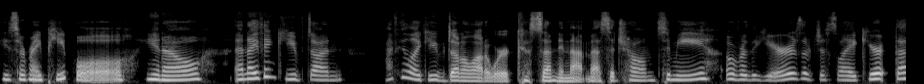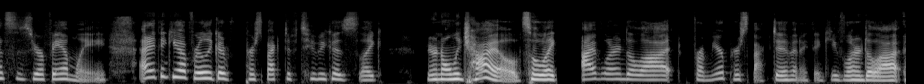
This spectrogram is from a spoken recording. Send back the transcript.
these are my people, you know. And I think you've done I feel like you've done a lot of work sending that message home to me over the years of just like you're this is your family. And I think you have really good perspective too, because like you're an only child. So like I've learned a lot from your perspective, and I think you've learned a lot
